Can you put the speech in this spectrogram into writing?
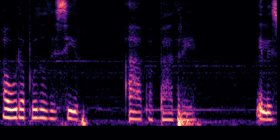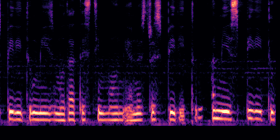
ahora puedo decir, Abba Padre. El Espíritu mismo da testimonio a nuestro espíritu, a mi espíritu,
